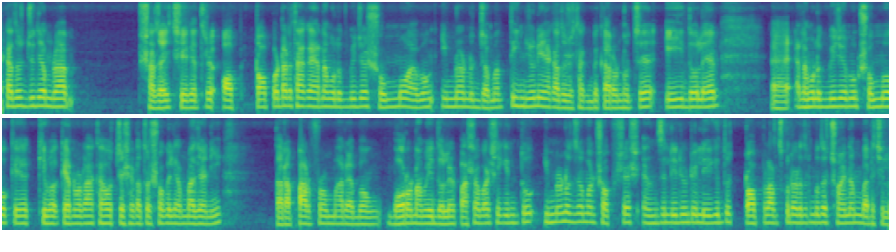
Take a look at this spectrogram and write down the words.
একাদশ যদি আমরা সাজাই, সেক্ষেত্রে অপ, টপ অর্ডারে থাকা এনামূলক বিজয় সৌম্য এবং ইমরানুজ্জামান তিনজনই একাদশে থাকবে। কারণ হচ্ছে এই দলের এনামূলক বিজয় এবং সৌম্যকে কেন রাখা হচ্ছে সেটা তো সকলে আমরা জানি। তারা পারফর্মার এবং বড় নামী দলের পাশাপাশি কিন্তু ইমরানুজ্জামান সবশেষ এনসিল টি টোয়েন্টি লিগে কিন্তু টপ রান স্কোরারদের মধ্যে ছয় নম্বরে ছিল,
